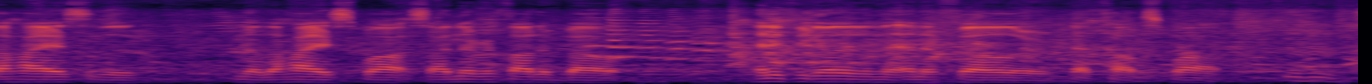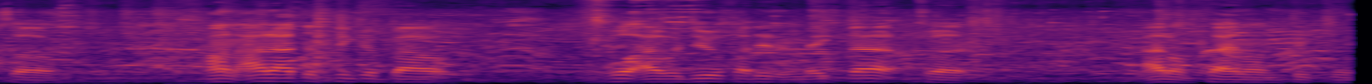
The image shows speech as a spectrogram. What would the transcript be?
the highest of the, you know, the highest spot. So I never thought about anything other than the NFL or that top spot. So I'd I'd have to think about what I would do if I didn't make that, but I don't plan on thinking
